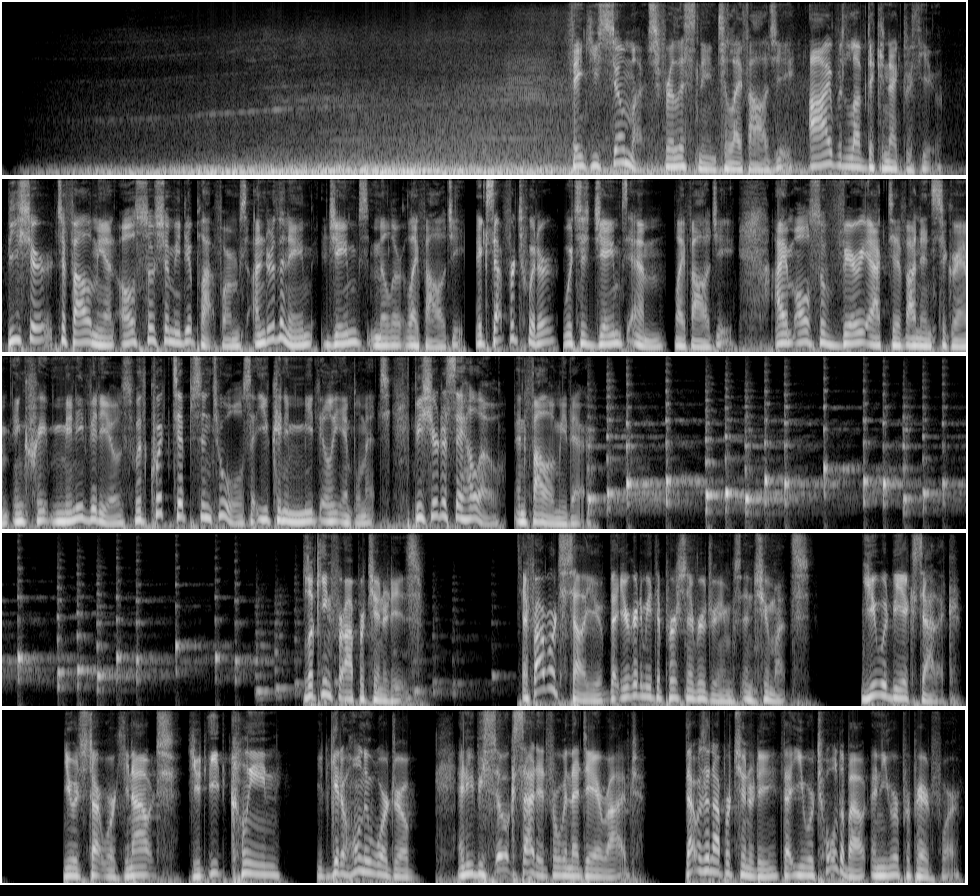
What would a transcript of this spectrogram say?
Thank you so much for listening to Lifeology. I would love to connect with you. Be sure to follow me on all social media platforms under the name James Miller Lifeology, except for Twitter, which is James M Lifeology. I am also very active on Instagram and create mini videos with quick tips and tools that you can immediately implement. Be sure to say hello and follow me there. Looking for opportunities. If I were to tell you that you're going to meet the person of your dreams in two months, you would be ecstatic. You would start working out, you'd eat clean, you'd get a whole new wardrobe, and you'd be so excited for when that day arrived. That was an opportunity that you were told about and you were prepared for.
